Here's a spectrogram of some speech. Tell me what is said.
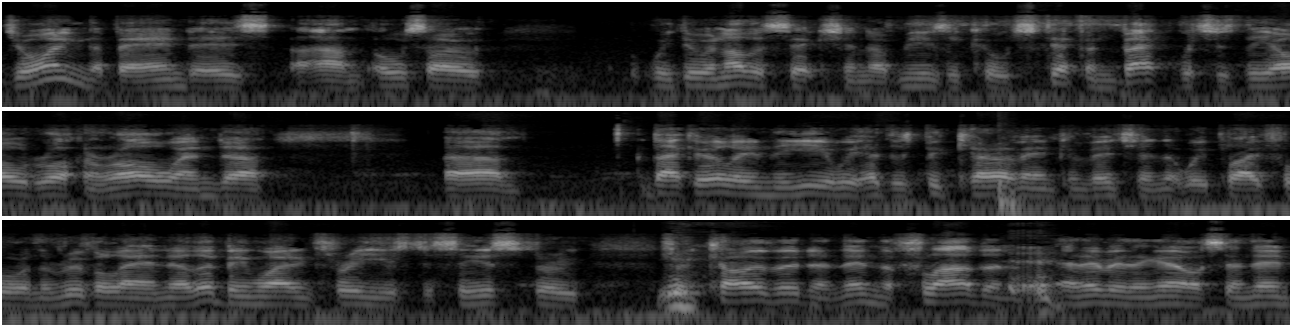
joining the band is um, also we do another section of music called Stepping Back, which is the old rock and roll. And uh, um, back early in the year, we had this big caravan convention that we played for in the Riverland. Now they've been waiting three years to see us through through COVID and then the flood and, and everything else. And then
